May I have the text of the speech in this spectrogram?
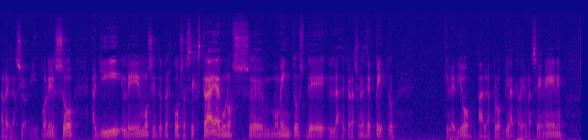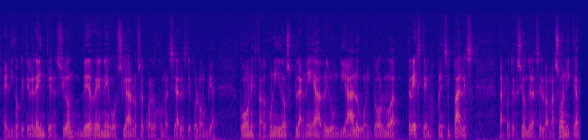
relación. Y por eso allí leemos, entre otras cosas, se extrae algunos eh, momentos de las declaraciones de Petro que le dio a la propia cadena CNN. Él dijo que tiene la intención de renegociar los acuerdos comerciales de Colombia con Estados Unidos, planea abrir un diálogo en torno a tres temas principales, la protección de la selva amazónica,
